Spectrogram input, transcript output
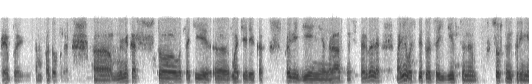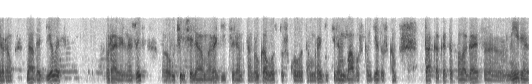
рэбы и тому подобное. Мне кажется, что вот такие материи, как поведение, нравственность и так далее, они воспитываются единственным, собственным примером. Надо делать, правильно жить, учителям, родителям, там, руководству школы, там, родителям, бабушкам, дедушкам, так, как это полагается в мире.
